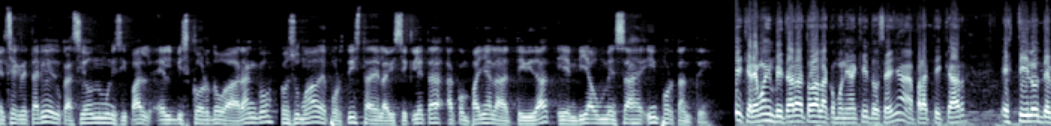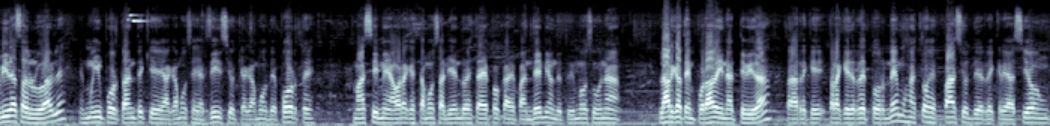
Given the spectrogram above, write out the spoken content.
El secretario de Educación Municipal, Elvis Córdoba Arango, consumado deportista de la bicicleta, acompaña la actividad y envía un mensaje importante. Queremos invitar a toda la comunidad quildoseña a practicar estilos de vida saludables. Es muy importante que hagamos ejercicio, que hagamos deporte, más si ahora que estamos saliendo de esta época de pandemia donde tuvimos una larga temporada de inactividad, para que, para que retornemos a estos espacios de recreación,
